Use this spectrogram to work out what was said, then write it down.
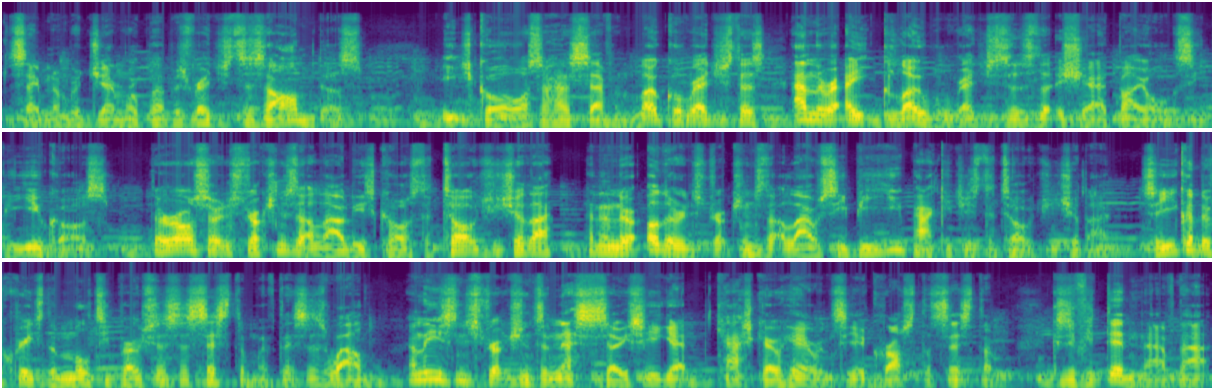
the same number of general purpose registers ARM does. Each core also has 7 local registers, and there are 8 global registers that are shared by all the CPU cores. There are also instructions that allow these cores to talk to each other, and then there are other instructions that allow CPU packages to talk to each other. So you could have created a multiprocessor system with this as well. And these instructions are necessary so you get cache coherency across the system, because if you didn't have that,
